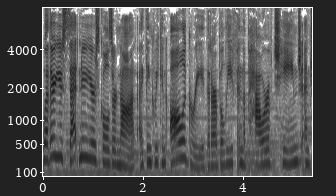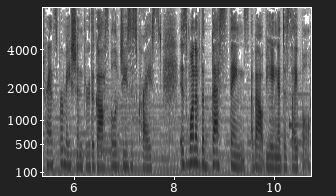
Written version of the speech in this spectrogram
Whether you set New Year's goals or not, I think we can all agree that our belief in the power of change and transformation through the gospel of Jesus Christ is one of the best things about being a disciple.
